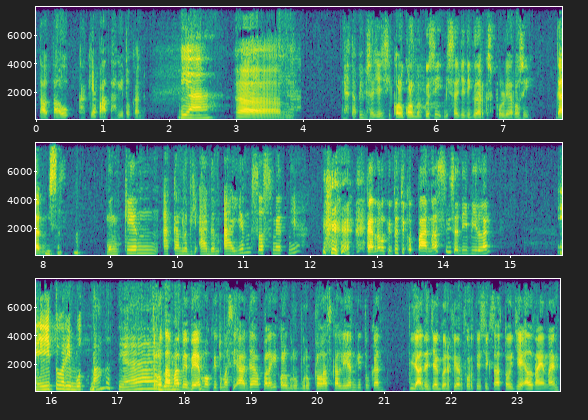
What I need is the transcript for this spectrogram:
tahu-tahu kakinya patah gitu kan Iya. Em, nah tapi bisa jadi sih kalau kalau menurut gue sih bisa jadi gelar ke 10 ya Rossi dan Bisa. mungkin akan lebih adem ayem sosmednya karena waktu itu cukup panas bisa dibilang Itu ribut banget ya. terutama. BBM waktu itu masih ada apalagi kalau grup-grup kelas kalian gitu kan ada jagoan VR46 atau JL99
